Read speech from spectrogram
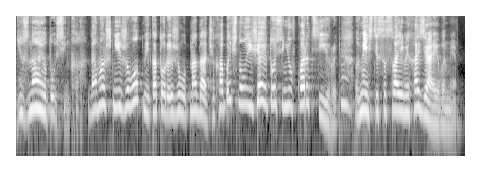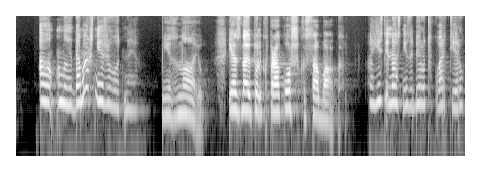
Не знаю, Дусенька. Домашние животные, которые живут на дачах, обычно уезжают осенью в квартиры вместе со своими хозяевами. А мы домашние животные? Не знаю. Я знаю только про кошек и собак. А если нас не заберут в квартиру,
